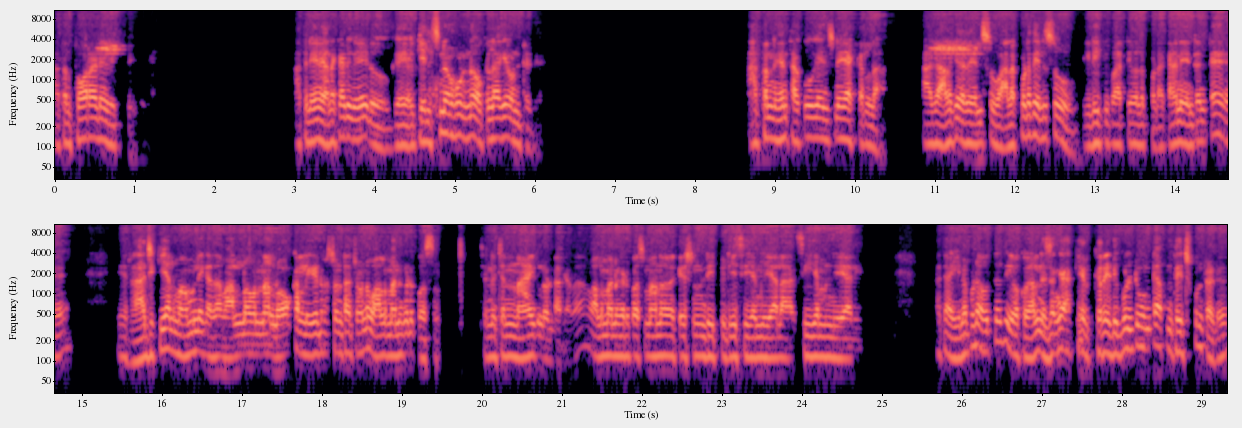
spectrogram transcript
అతను పోరాడే వ్యక్తి. అతనేం వెనకడుగు వేయడు. గె గెలిచినా ఓడినా ఒకలాగే ఉంటాడు. అతన్నేం తక్కువగా అంచనా ఎయక్కర్లా. అది ఆళ్ళకే తెలుసు. వాళ్ళకి కూడా తెలుసు. టీడీపీ పార్టీ వాళ్ళకి కూడా. కానీ ఏంటంటే ఈ రాజకీయాలు మామూలే కదా! వాళ్ళలో ఉన్న లోకల్ లీడర్స్ ఉంటారు చూడండి వాళ్ళ మనుగడ కోసం. చిన్న చిన్న నాయకులు ఉంటారు కదా! వాళ్ళ మనగడి కోసం మన లొకేషన్ డిప్యూటీ సీఎం చేయాలా? సీఎం చేయాలి. అది అయినప్పుడు అవుతుంది ఒకవేళ నిజంగా క్రెడిబిలిటీ ఉంటే అతను తెచ్చుకుంటాడు.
